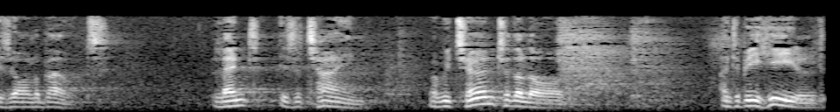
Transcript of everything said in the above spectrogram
is all about. Lent is a time when we turn to the Lord and to be healed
